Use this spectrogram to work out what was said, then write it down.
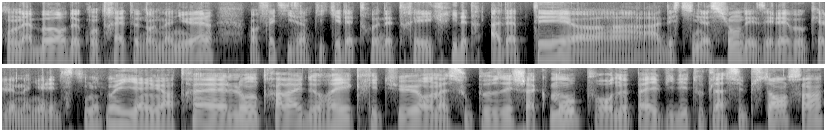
qu'on aborde, qu'on traite dans le manuel. En fait, ils impliquaient d'être d'être réécrits, d'être adaptés euh, à, destination des élèves auxquels le manuel est destiné. Oui, il y a eu un très long travail de réécriture. On a sous-pesé chaque mot pour ne pas évider toute la substance. Hein.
